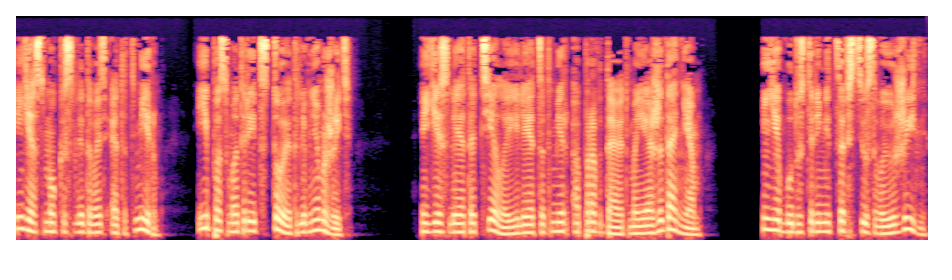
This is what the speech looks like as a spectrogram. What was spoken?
я смог исследовать этот мир и посмотреть, стоит ли в нем жить. Если это тело или этот мир оправдают мои ожидания, я буду стремиться всю свою жизнь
